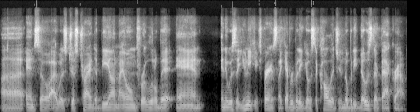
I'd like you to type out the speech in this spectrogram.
Uh, and so I was just trying to be on my own for a little bit. And, and it was a unique experience. Like everybody goes to college and nobody knows their background.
